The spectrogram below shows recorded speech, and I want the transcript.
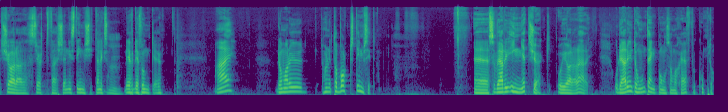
köra köttfärsen i stimkitteln liksom. Mm. Det, det funkar ju. Nej. De har ju hunnit ta bort stimkitteln. Eh, så vi hade ju inget kök att göra det här i. Och det hade ju inte hon tänkt på, hon som var chef för Coop då.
